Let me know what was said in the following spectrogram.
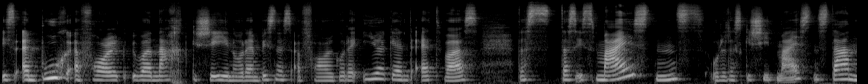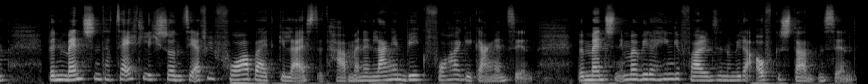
ist ein Bucherfolg über Nacht geschehen oder ein Businesserfolg oder irgendetwas. Das, das ist meistens oder das geschieht meistens dann, wenn Menschen tatsächlich schon sehr viel Vorarbeit geleistet haben, einen langen Weg vorher gegangen sind, wenn Menschen immer wieder hingefallen sind und wieder aufgestanden sind.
